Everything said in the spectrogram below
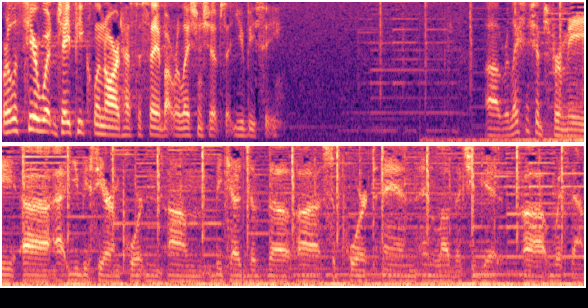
Or let's hear what J.P. Clenard has to say about relationships at UBC. Uh, relationships for me uh, at UBC are important um, because of the uh, support and, and love that you get uh, with them.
